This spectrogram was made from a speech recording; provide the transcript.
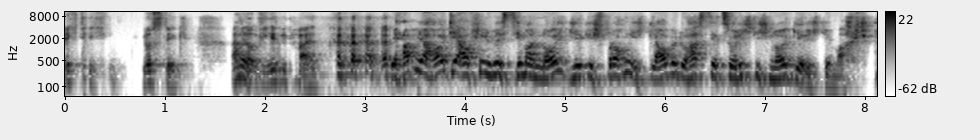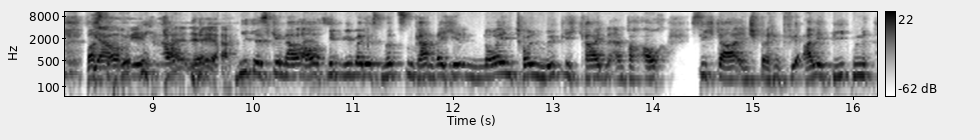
richtig lustig. Also auf jeden Fall. Wir haben ja heute auch schon über das Thema Neugier gesprochen. Ich glaube, du hast jetzt so richtig neugierig gemacht. Was ja, auf jeden Fall. Ja, ja. Wie das genau aussieht, wie man das nutzen kann, welche neuen tollen Möglichkeiten einfach auch sich da entsprechend für alle bieten.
